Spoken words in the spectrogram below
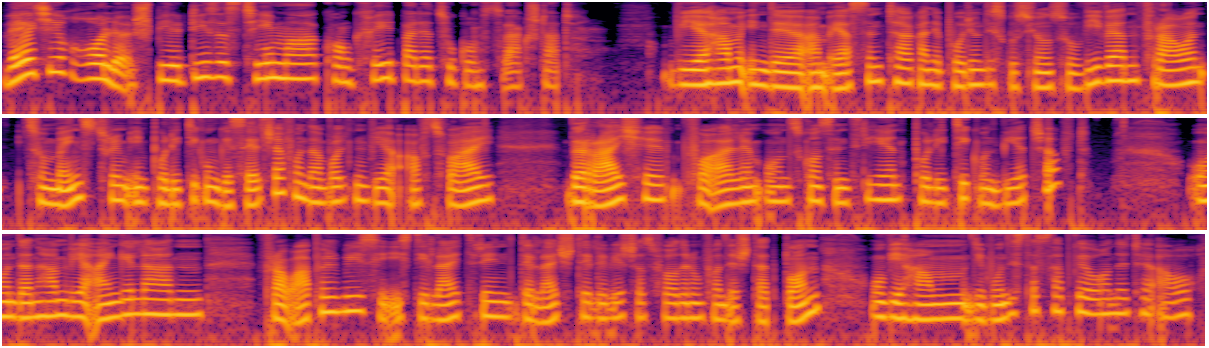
Welche Rolle spielt dieses Thema konkret bei der Zukunftswerkstatt? Wir haben in der, am ersten Tag eine Podiumdiskussion so, wie werden Frauen zum Mainstream in Politik und Gesellschaft? Und dann wollten wir auf zwei Bereiche vor allem uns konzentrieren, Politik und Wirtschaft. Und dann haben wir eingeladen Frau Appelby, sie ist die Leiterin der Leitstelle Wirtschaftsförderung von der Stadt Bonn. Und wir haben die Bundestagsabgeordnete auch,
